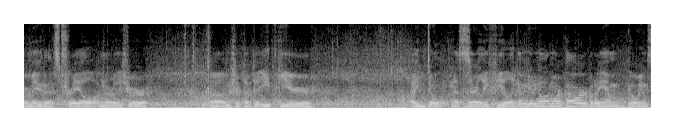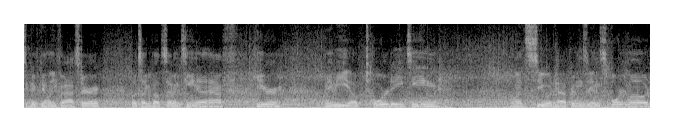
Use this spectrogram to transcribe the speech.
Or maybe that's trail, I'm not really sure. Uh, I'm shift up to eighth gear. I don't necessarily feel like I'm getting a lot more power, but I am going significantly faster. Looks like about 17 and a half here, maybe up toward 18. Let's see what happens in sport mode.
